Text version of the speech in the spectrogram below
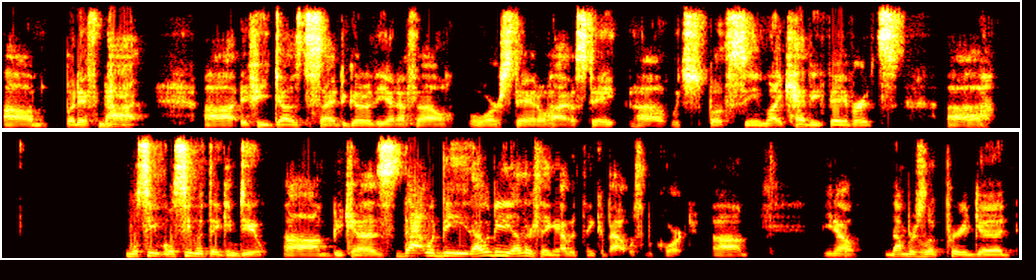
Um, but if not, uh, if he does decide to go to the NFL or stay at Ohio State, uh, which both seem like heavy favorites, uh, we'll see. We'll see what they can do um, because that would be that would be the other thing I would think about with McCord. Um, you know, numbers look pretty good.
